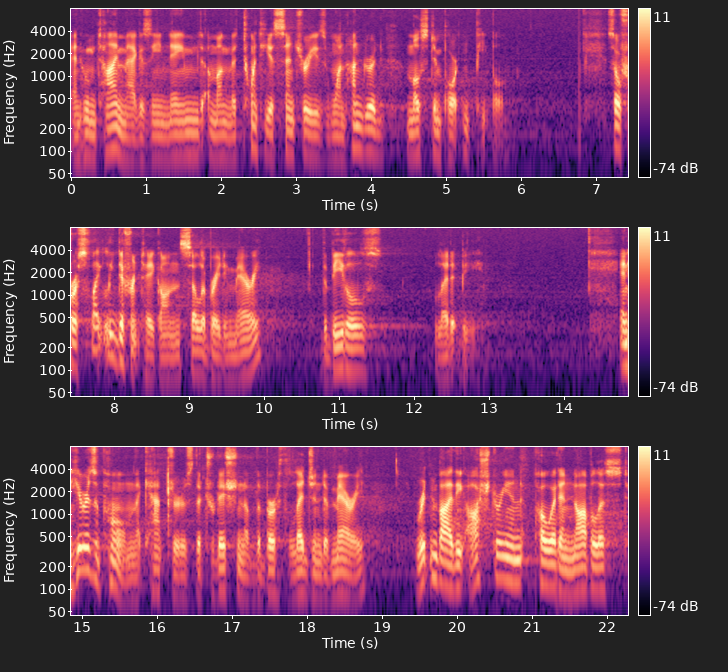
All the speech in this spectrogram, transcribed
and whom Time magazine named among the 20th century's 100 most important people. So, for a slightly different take on celebrating Mary, the Beatles, Let It Be. And here is a poem that captures the tradition of the birth legend of Mary, written by the Austrian poet and novelist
